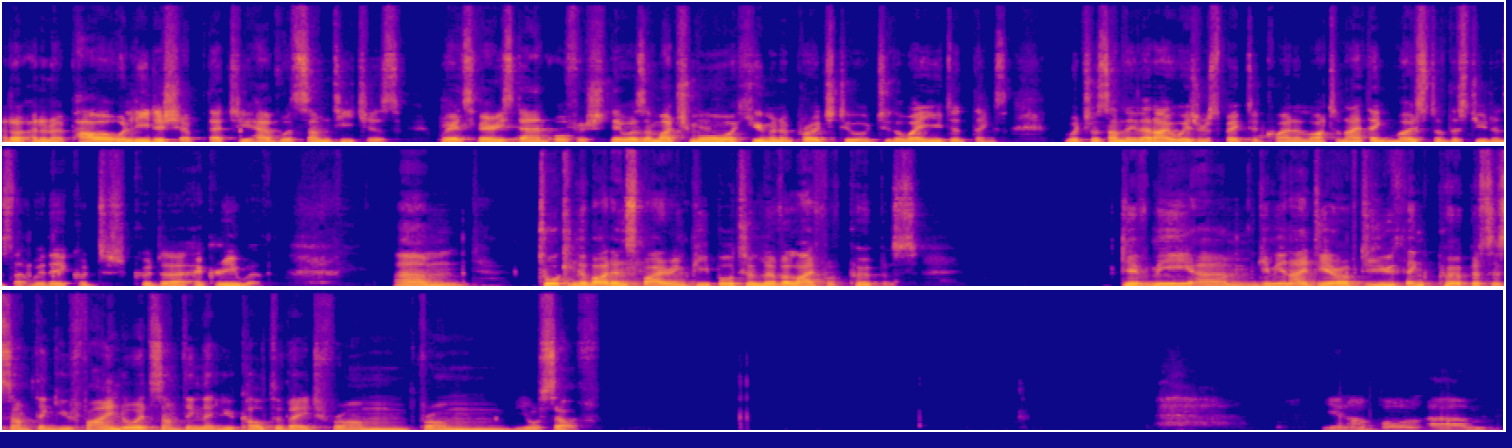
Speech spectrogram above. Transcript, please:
I don't I don't know power or leadership that you have with some teachers where it's very standoffish. There was a much more human approach to to the way you did things, which was something that I always respected quite a lot, and I think most of the students that were there could could uh, agree with. Um, talking about inspiring people to live a life of purpose. Give me um, give me an idea of do you think purpose is something you find or it's something that you cultivate from from yourself? You know, Paul, um,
